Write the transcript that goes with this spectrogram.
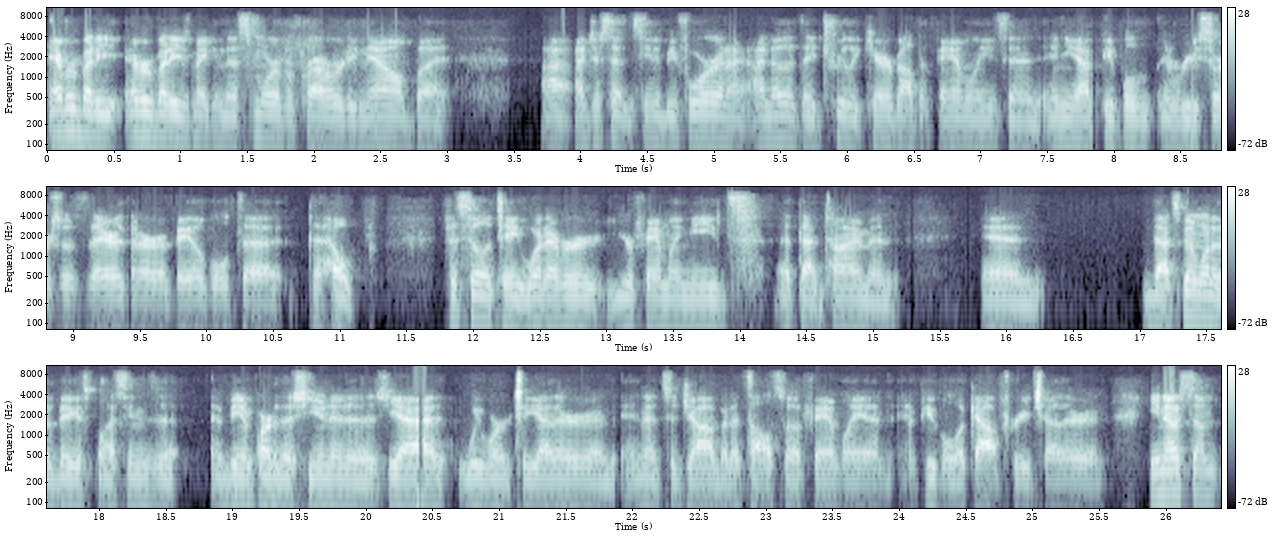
everybody everybody's making this more of a priority now, but. I, I just hadn't seen it before, and I, I know that they truly care about the families, and, and you have people and resources there that are available to to help facilitate whatever your family needs at that time and and that's been one of the biggest blessings that being part of this unit is yeah we work together and, and it's a job but it's also a family and, and people look out for each other. And you know some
